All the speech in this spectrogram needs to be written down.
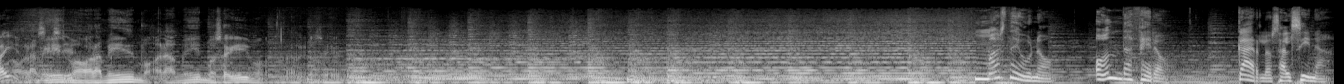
ahora mismo, ahora mismo, ahora mismo, seguimos. Más de uno. Onda Cero. Carlos Alsina.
